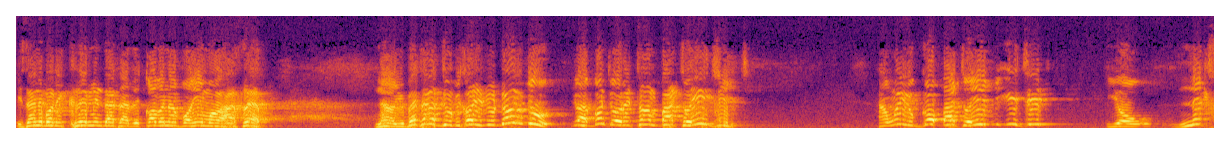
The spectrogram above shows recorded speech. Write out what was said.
Is anybody claiming that as a covenant for him or herself? Now you better do because if you don't do, you are going to return back to Egypt. And when you go back to Egypt, your next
